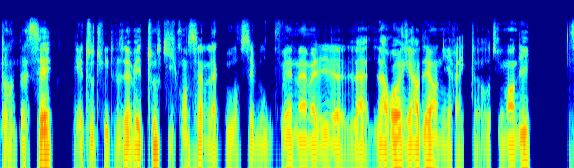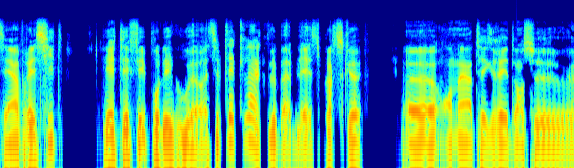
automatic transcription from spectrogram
dans le passé, et tout de suite vous avez tout ce qui concerne la course, et vous pouvez même aller la, la regarder en direct. Autrement dit, c'est un vrai site qui a été fait pour les joueurs. Et c'est peut-être là que le bas blesse, parce que euh, on a intégré dans ce,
